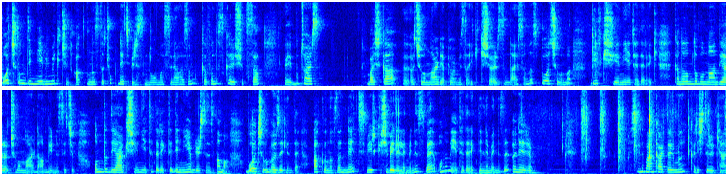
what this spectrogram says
bu açılımı dinleyebilmek için aklınızda çok net birisinde olması lazım. Kafanız karışıksa e, bu tarz başka e, açılımlar da yapıyorum. Mesela iki kişi arasındaysanız bu açılımı bir kişiye niyet ederek kanalımda bulunan diğer açılımlardan birini seçip onu da diğer kişiye niyet ederek de dinleyebilirsiniz. Ama bu açılım özelinde aklınızda net bir kişi belirlemeniz ve ona niyet ederek dinlemenizi öneririm. Şimdi ben kartlarımı karıştırırken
